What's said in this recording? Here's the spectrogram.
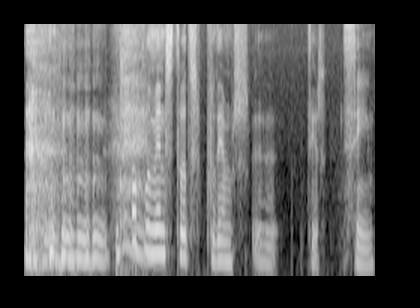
Ou pelo menos todos podemos eh, ter. Sim.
